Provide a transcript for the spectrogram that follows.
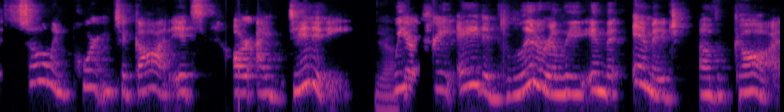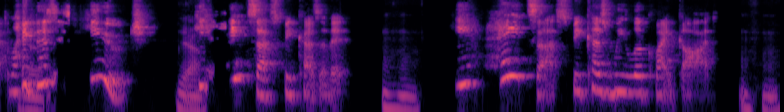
it's so important to God. It's our identity. Yeah. We are created literally in the image of God. Like Yeah. this is huge. yeah. He hates us because of it. Mhm. He hates us because we look like God, Mhm.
